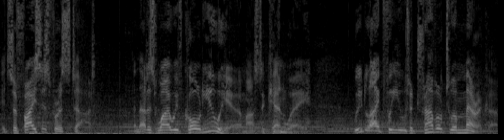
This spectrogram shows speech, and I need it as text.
It suffices for a start. And that is why we've called you here, Master Kenway. We'd like for you to travel to America,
